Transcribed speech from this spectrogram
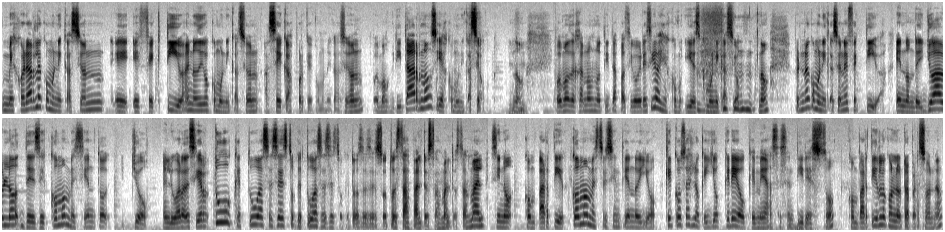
Mejorar la comunicación eh, efectiva, y no digo comunicación a secas porque comunicación podemos gritarnos y es comunicación, ¿no? Podemos dejarnos notitas pasivo-agresivas y es, y es comunicación, ¿no? Pero una comunicación efectiva, en donde yo hablo desde cómo me siento yo, En lugar de decir tú, que tú haces esto, que tú haces esto, que tú haces esto, tú estás mal, tú estás mal, tú estás mal, sino compartir cómo me estoy sintiendo yo, qué cosa es lo que yo creo que me hace sentir esto, compartirlo con la otra persona,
